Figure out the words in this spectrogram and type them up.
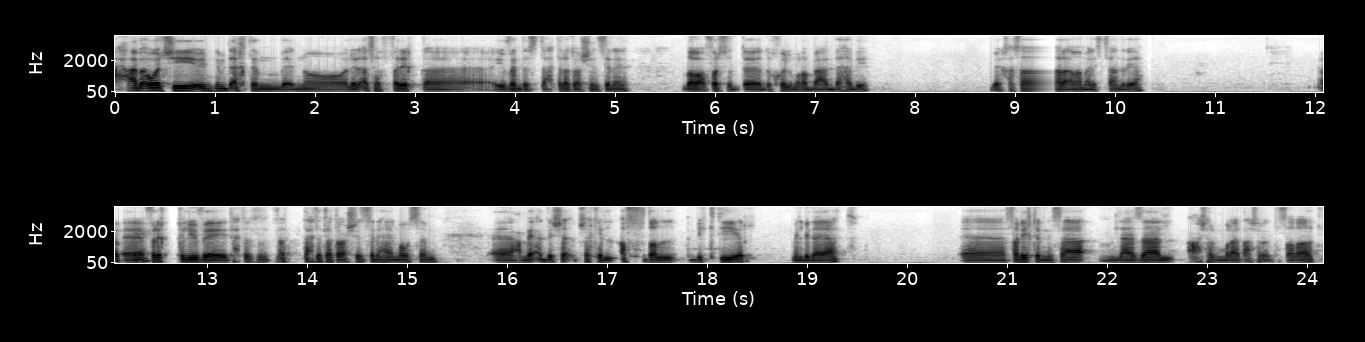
حابب أول شيء يمكن بدي أختم بأنه للأسف فريق آه، يوفنتوس تحت 23 سنة ضوع فرصة دخول المربع الذهبي بالخساره أمام الكسندريا أوكي. آه، فريق اليوفي تحت تحت 23 سنة هاي الموسم آه، عم بيأدي بشكل أفضل بكثير من البدايات. فريق النساء لا زال 10 مباريات 10 انتصارات.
